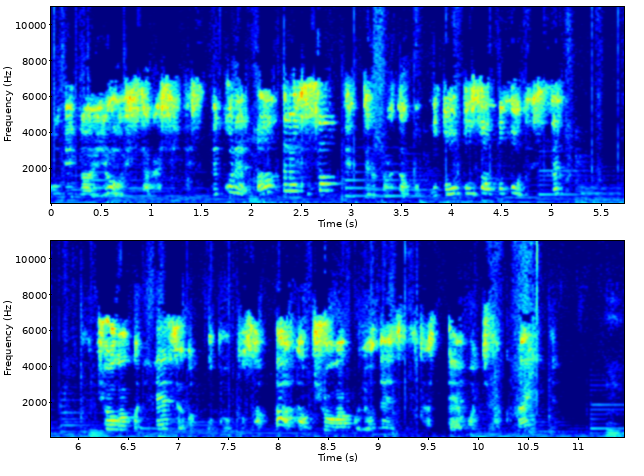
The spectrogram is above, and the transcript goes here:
お願いをしたらしいです。でこれ、うん。アンドレスさんって言ってるから多分弟さんの方ですね。いうん。小学校2年生の弟さんが多分小学校4年生ってもう行きたくないってうん。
